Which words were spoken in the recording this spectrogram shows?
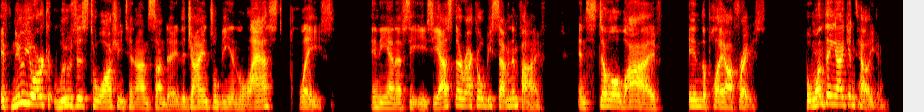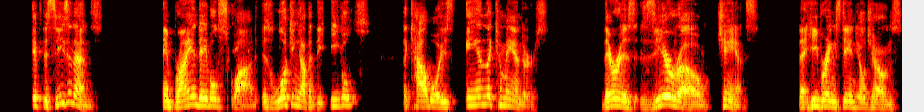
If New York loses to Washington on Sunday, the Giants will be in last place in the NFC East. Yes, their record will be seven and five and still alive in the playoff race. But one thing I can tell you if the season ends and Brian Daboll's squad is looking up at the Eagles, the Cowboys, and the Commanders, there is zero chance that he brings Daniel Jones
